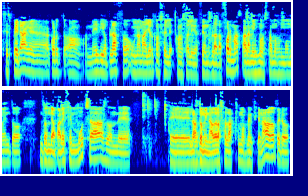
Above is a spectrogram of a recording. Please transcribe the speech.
se esperan eh, a corto, a medio plazo una mayor consolidación de plataformas. Ahora mismo estamos en un momento donde aparecen muchas, donde eh, las dominadoras son las que hemos mencionado, pero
